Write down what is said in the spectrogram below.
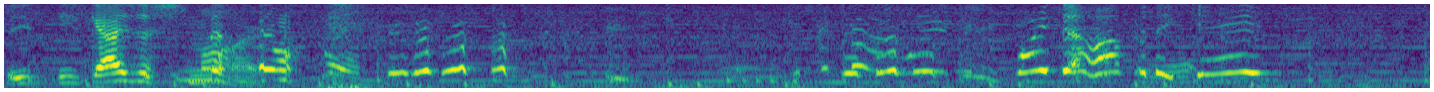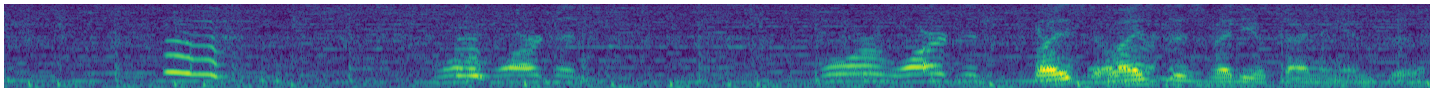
these these guys are smart. No. Why'd that happen again? More warden. More warden. Why is, why is this video turning into?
